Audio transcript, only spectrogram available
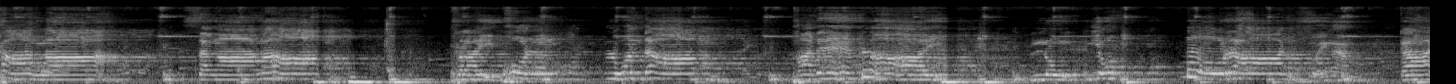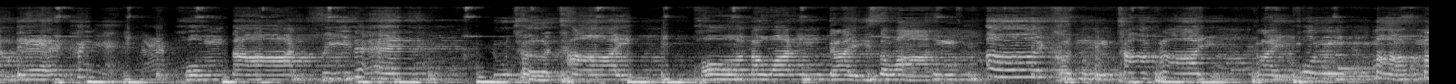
ข้างงาสง่างามไพรพลล้วนดำผ้าแดงได้หนุ่งยกโบราณ สวยงาม การแดงข้างแน่ผมตาลสีแดงดู เฉิดชาย พอตะวันใกล้สว่าง เอ้ยขึ้นทางใครใครคนมากมาย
